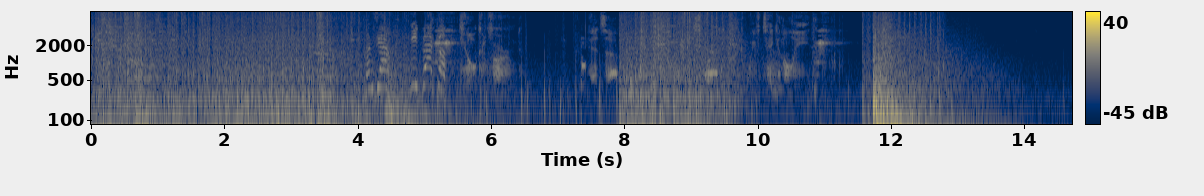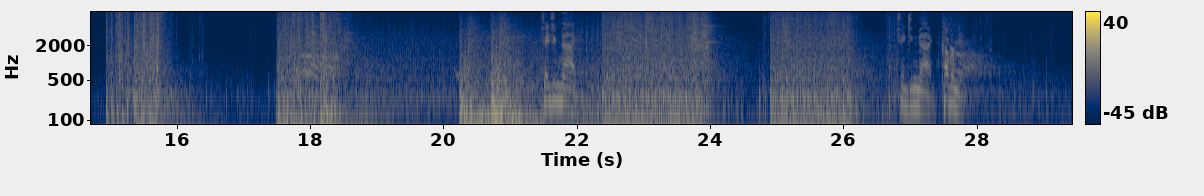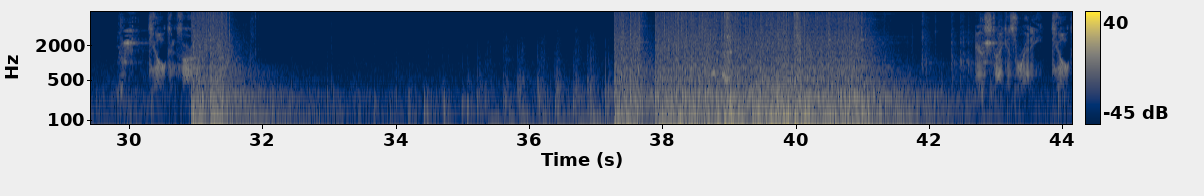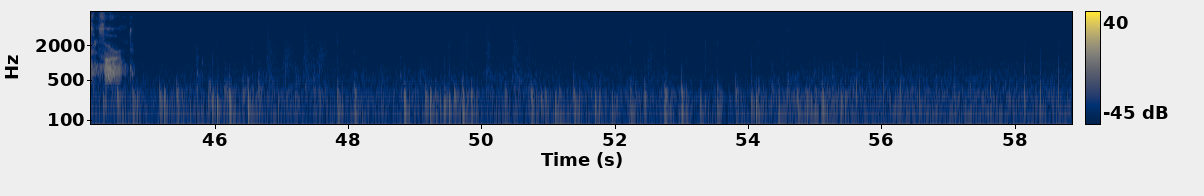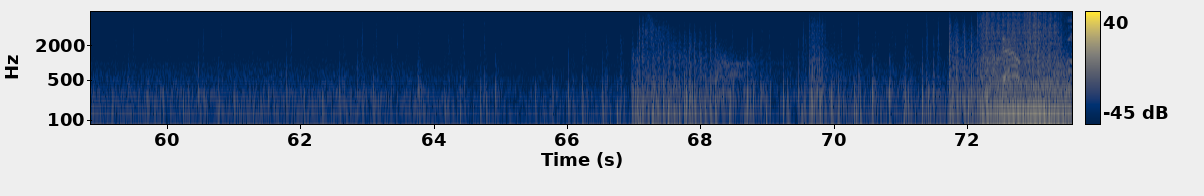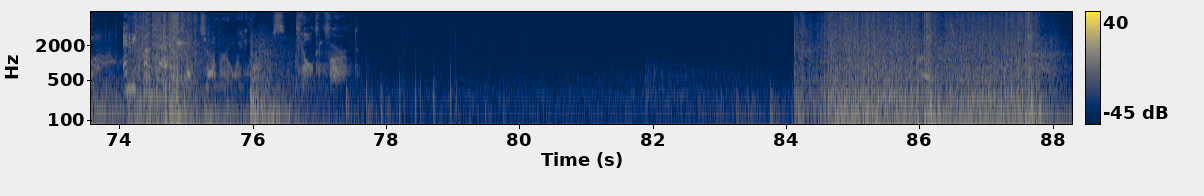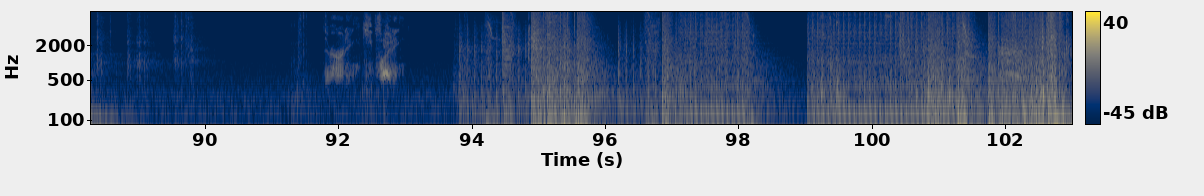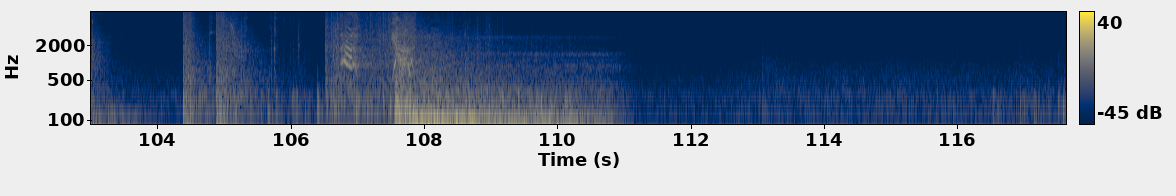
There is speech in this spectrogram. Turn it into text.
I'm down! Need backup! Kill confirmed. Heads up. We've taken the lead. Changing mag. Changing mag. Cover me. Kill confirmed. Airstrike is ready. Kill confirmed. Enemy contact! Stealth chopper awaiting orders. Kill confirmed. They're hurting. Keep fighting.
